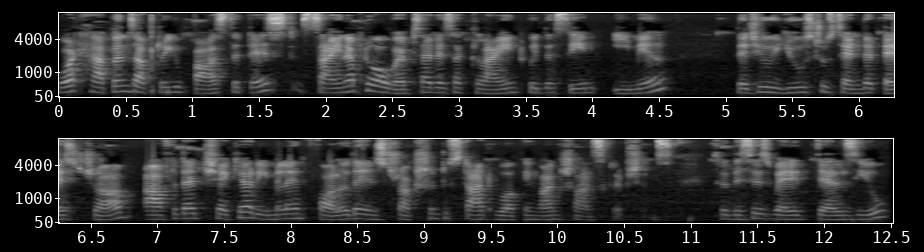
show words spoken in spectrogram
What happens after you pass the test? Sign up to our website as a client with the same email that you use to send the test job. After that, check your email and follow the instruction to start working on transcriptions. So this is where it tells you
